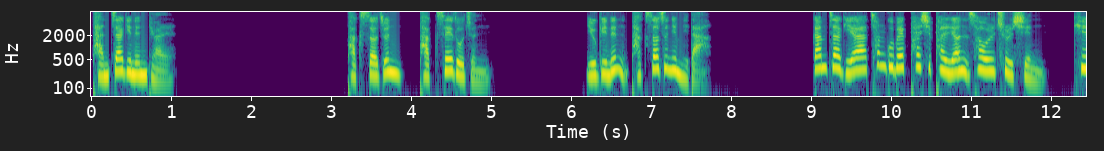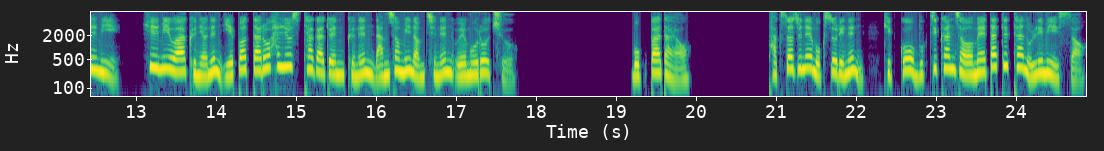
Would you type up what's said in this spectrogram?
반짝이는 별 박서준, 박세도준 6위는 박서준입니다. 깜짝이야 1988년 서울 출신 힐미, 힐미와 그녀는 예뻤다로 한류 스타가 된 그는 남성미 넘치는 외모로 주. 목 받아요. 박서준의 목소리는 깊고 묵직한 저음에 따뜻한 울림이 있어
